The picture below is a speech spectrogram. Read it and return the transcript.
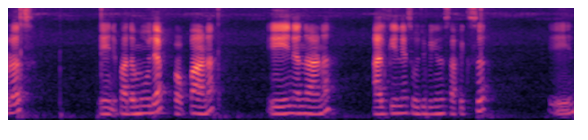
പ്ലസ് എയിൻ പദമൂലം പ്രൊപ്പാണ് എയിൻ എന്നാണ് ആൽക്കീനെ സൂചിപ്പിക്കുന്ന സഫിക്സ് എയിൻ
